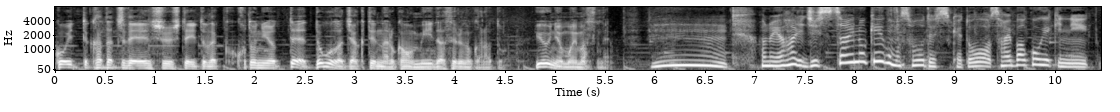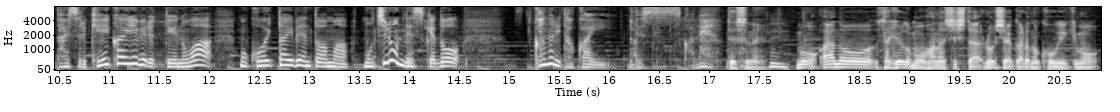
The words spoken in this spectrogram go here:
こういった形で演習していただくことによってどこが弱点なのかも見出せるのかなというふうに思いますね。うんあのやはり実際の警護もそうですけどサイバー攻撃に対する警戒レベルっていうのはもうこういったイベントはまあもちろんですけどかなり高いですかね。ですね、もうあの先ほどもお話ししたロシアからの攻撃も、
